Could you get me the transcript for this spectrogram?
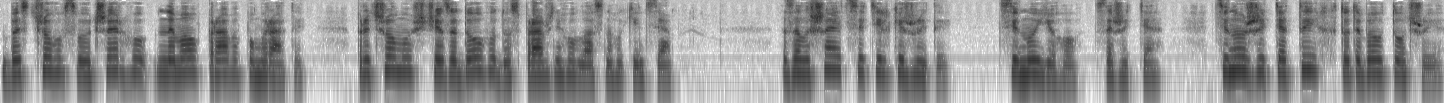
без чого, в свою чергу, не мав права помирати причому ще задовго до справжнього власного кінця. Залишається тільки жити, цінуй його, це життя, цінуй життя тих, хто тебе оточує,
